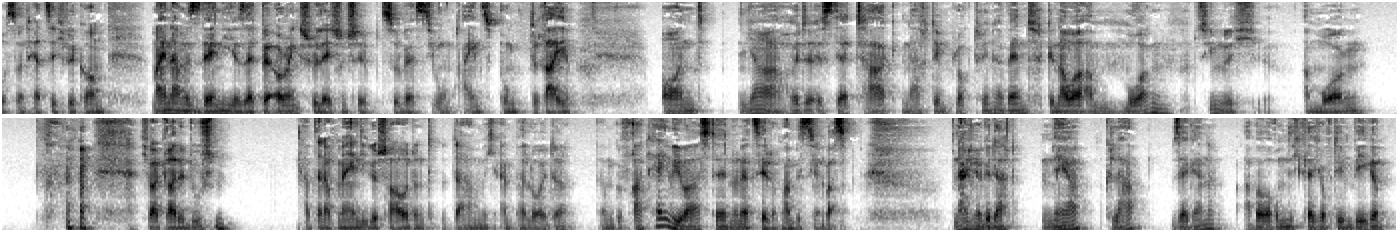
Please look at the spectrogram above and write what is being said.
Servus und herzlich willkommen. Mein Name ist Danny, ihr seid bei Orange Relationship zur Version 1.3. Und ja, heute ist der Tag nach dem Blocktrainer-Event, genauer am Morgen, ziemlich am Morgen. ich war gerade duschen, habe dann auf mein Handy geschaut und da haben mich ein paar Leute ähm, gefragt, hey, wie war es denn? Und erzähl doch mal ein bisschen was. Und da habe ich mir gedacht, naja, klar, sehr gerne, aber warum nicht gleich auf dem Wege?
